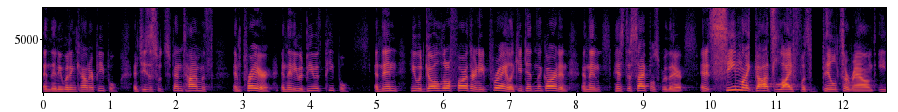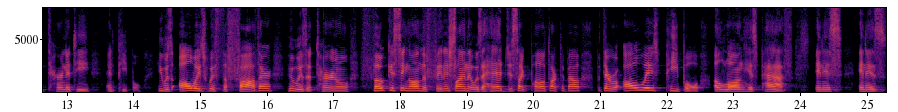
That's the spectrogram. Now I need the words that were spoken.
and then he would encounter people. And Jesus would spend time with in prayer, and then he would be with people. And then he would go a little farther and he'd pray like he did in the garden. And then his disciples were there. And it seemed like God's life was built around eternity and people. He was always with the Father who is eternal, focusing on the finish line that was ahead, just like Paul talked about. But there were always people along his path in his, in his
